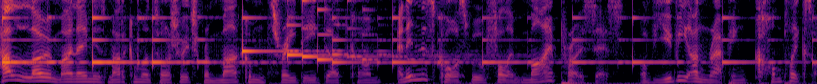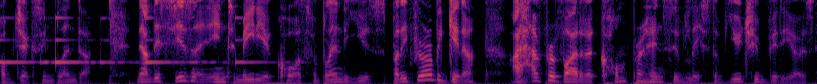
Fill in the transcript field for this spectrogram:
Hello, my name is Marko Matosevic from Markom3D.com, and in this course we will follow my process of UV unwrapping complex objects in Blender. Now this is an intermediate course for Blender users, but if you're a beginner, I have provided a comprehensive list of YouTube videos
